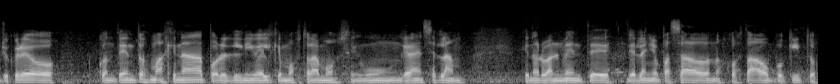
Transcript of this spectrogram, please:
yo creo, contentos más que nada por el nivel que mostramos en un Gran Slam, que normalmente del año pasado nos costaba un poquito.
